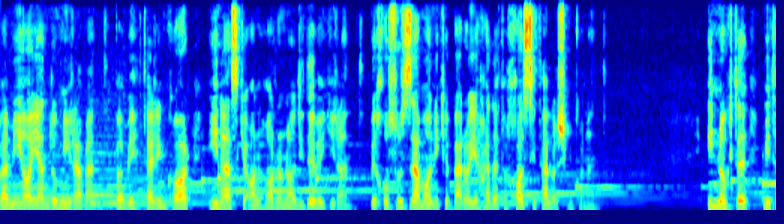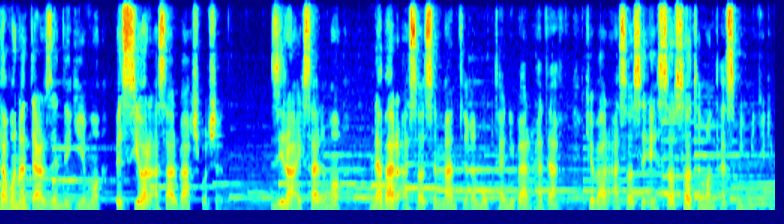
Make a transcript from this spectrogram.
و می آیند و می روند و بهترین کار این است که آنها را نادیده بگیرند به خصوص زمانی که برای هدف خاصی تلاش می کنند. این نکته می تواند در زندگی ما بسیار اثر بخش باشد زیرا اکثر ما نه بر اساس منطق مبتنی بر هدف که بر اساس احساساتمان تصمیم می گیریم.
